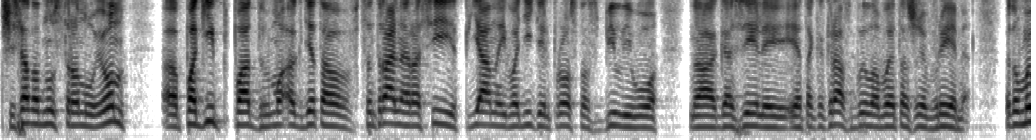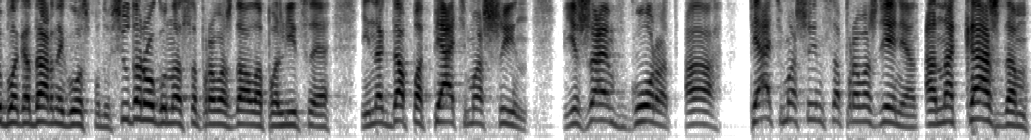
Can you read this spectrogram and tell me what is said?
61 страну. И он э, погиб под, где-то в центральной России, пьяный водитель просто сбил его на газели. И это как раз было в это же время. Поэтому мы благодарны Господу. Всю дорогу нас сопровождала полиция. Иногда по пять машин. Въезжаем в город, а пять машин сопровождения, а на каждом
